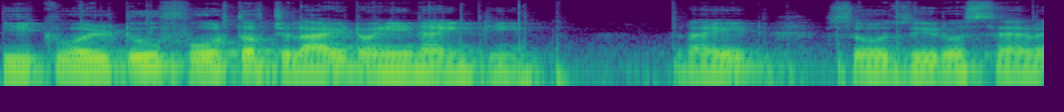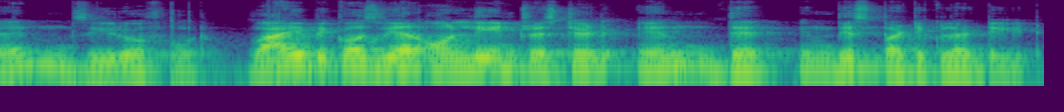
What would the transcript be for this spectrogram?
equal to 4th of July 2019, right? So 0704. Why? Because we are only interested in, the, in this particular date.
